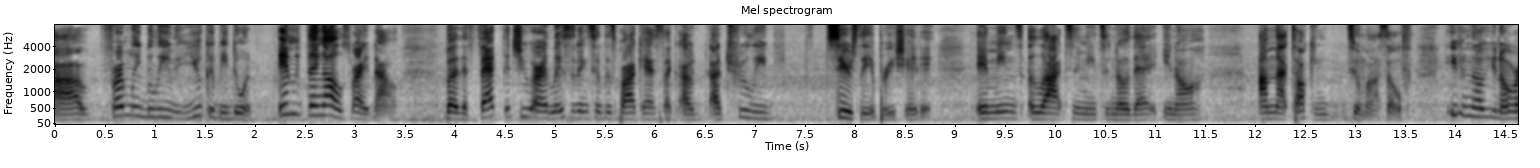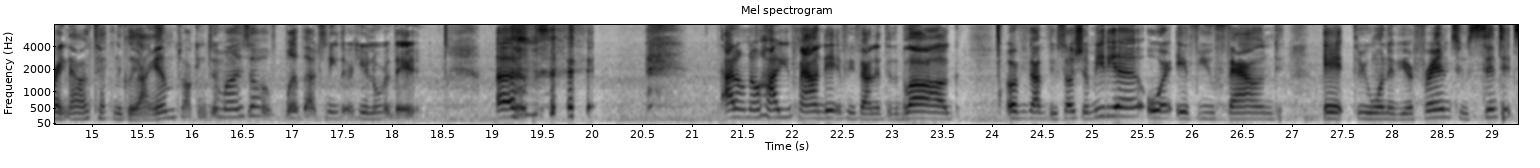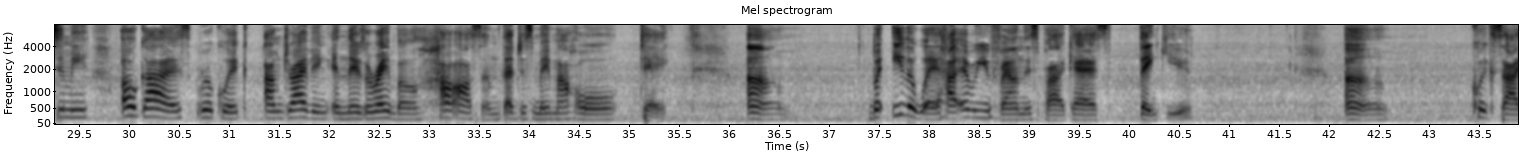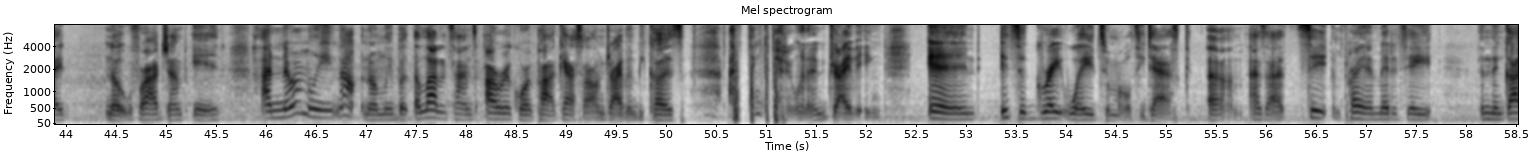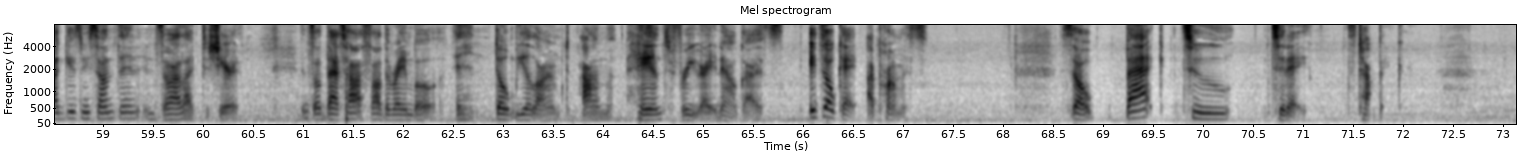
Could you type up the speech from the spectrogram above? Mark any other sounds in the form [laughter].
I firmly believe that you could be doing anything else right now, but the fact that you are listening to this podcast, like I, I truly, seriously appreciate it. It means a lot to me to know that you know I'm not talking to myself, even though you know right now technically I am talking to myself, but that's neither here nor there. Um, [laughs] I don't know how you found it. If you found it through the blog, or if you found it through social media, or if you found it through one of your friends who sent it to me. Oh, guys, real quick, I'm driving and there's a rainbow. How awesome! That just made my whole day. Um, but either way, however you found this podcast, thank you. Um, quick side note before I jump in. I normally, not normally, but a lot of times I record podcasts while I'm driving because I think when I'm driving. And it's a great way to multitask um, as I sit and pray and meditate. And then God gives me something, and so I like to share it. And so that's how I saw the rainbow. And don't be alarmed. I'm hands free right now, guys. It's okay, I promise. So back to today's topic.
